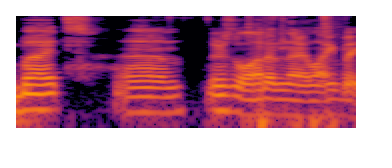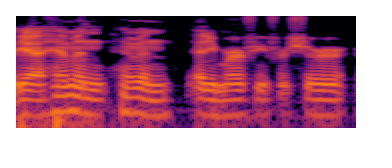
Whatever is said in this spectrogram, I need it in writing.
But um, there's a lot of them that I like. But yeah, him and him and Eddie Murphy for sure.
